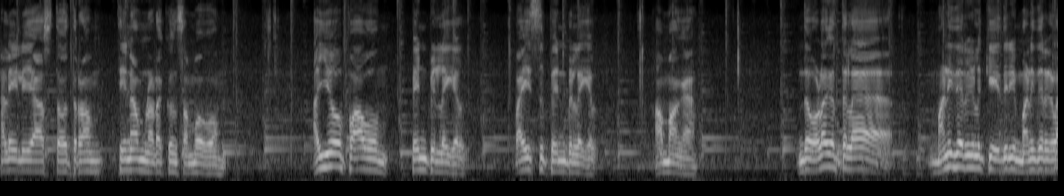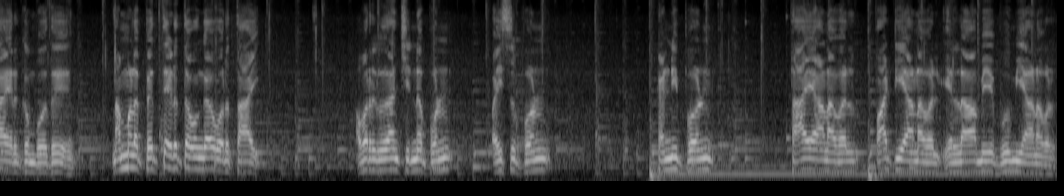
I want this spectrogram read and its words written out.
ஹலேலியா ஸ்தோத்திரம். தினம் நடக்கும் சம்பவம். ஐயோ பாவம் பெண் பிள்ளைகள் வயசு பெண் பிள்ளைகள். ஆமாங்க. இந்த உலகத்தில் மனிதர்களுக்கு எதிரி மனிதர்களாக இருக்கும்போது நம்மளை பெத்து எடுத்தவங்க ஒரு தாய். அவர்கள் தான் சின்ன பொண் வயசு பொண் கன்னிப்பொண் தாயானவள் பாட்டியானவள் எல்லாமே பூமியானவள்.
